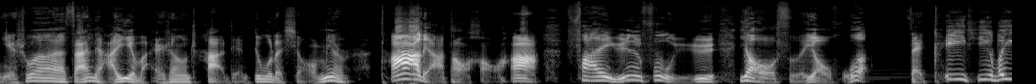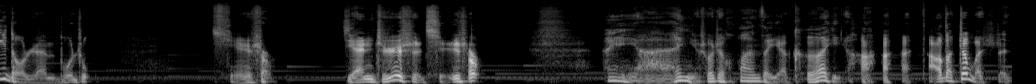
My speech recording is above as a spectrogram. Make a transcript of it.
你说咱俩一晚上差点丢了小命，他俩倒好啊，翻云覆雨，要死要活，在 KTV 都忍不住。禽兽，简直是禽兽！哎呀，哎，你说这欢子也可以哈，藏的这么深。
